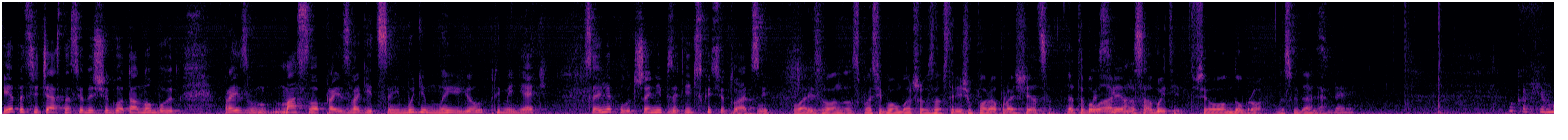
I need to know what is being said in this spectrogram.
И это сейчас на следующий год оно будет произв- массово производиться. И будем мы ее применять в целях улучшения эпизодической ситуации. Лариса Ивановна, спасибо вам большое за встречу. Пора прощаться. Это была Спасибо. арена событий. Всего вам доброго. До свидания. До свидания. Ну, как я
